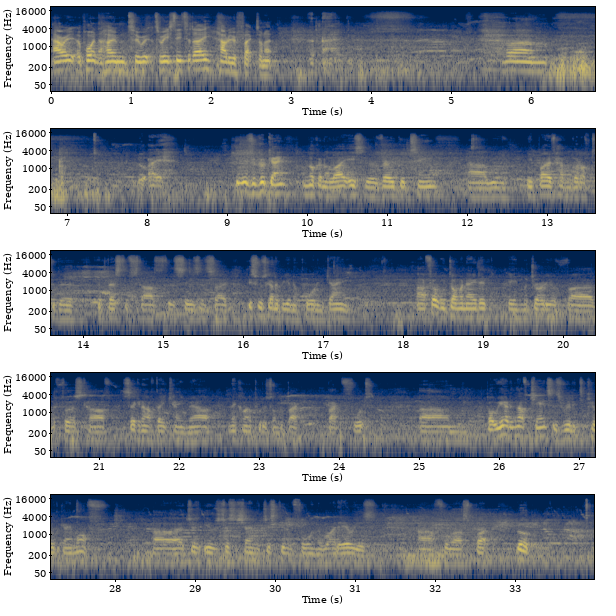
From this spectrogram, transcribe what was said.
Harry, a point at home to, to Eastleigh today. How do you reflect on it? Look, I, it was a good game. I'm not going to lie. Eastleigh are a very good team. Uh, we, we both haven't got off to the, the best of starts to the season, so this was going to be an important game. I felt we dominated in majority of uh, the first half. Second half they came out and they kind of put us on the back back foot. Um, but we had enough chances really to kill the game off. Uh, just, it was just a shame it just didn't fall in the right areas uh, for us. But look,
